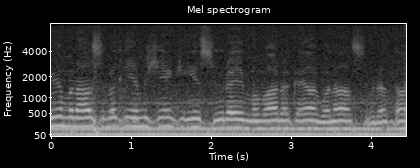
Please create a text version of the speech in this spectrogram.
دیگر مناسبتی ہمشہ ہے کہ یہ سورہ مبارک یا گناہ سورتا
